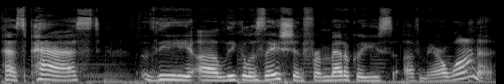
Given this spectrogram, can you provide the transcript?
has passed the uh, legalization for medical use of marijuana.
